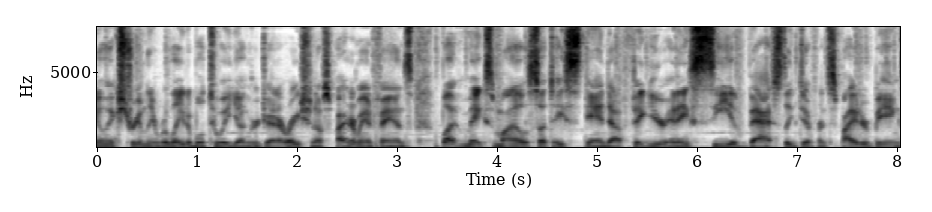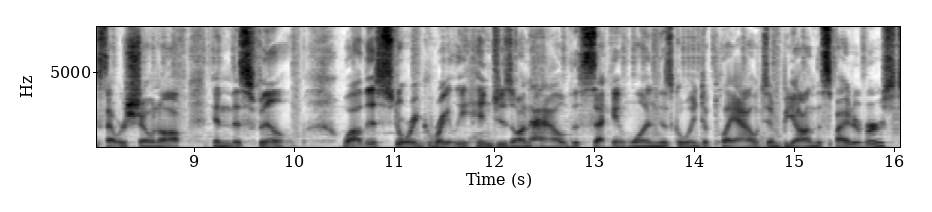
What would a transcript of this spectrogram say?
you know extremely relatable to a younger generation of spider-man fans but makes miles such a standout figure in a sea of vastly different spider beings that were shown off in this film while this story greatly hinges on how the second one is going to play out and beyond the Spider Verse,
